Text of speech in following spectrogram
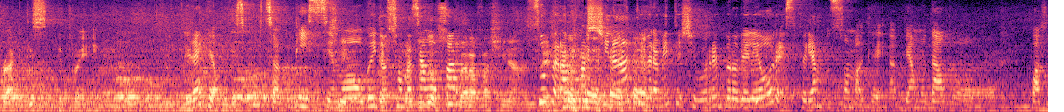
practice e training. Direi che è un discorso ampissimo, Sì, Guido, insomma siamo soprattutto par- super affascinante. super affascinante, veramente ci vorrebbero delle ore e speriamo insomma che abbiamo dato qualche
